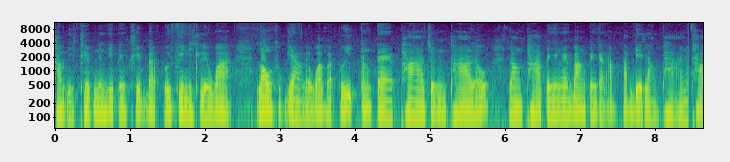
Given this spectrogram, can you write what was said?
ทำอีกคลิปหนึ่งที่เป็นคลิปแบบฟินิชเลยว่าเล่าทุกอย่างเลยว่าแบบเฮ้ยตั้งแต่ผ่าจนผ่าแล้วหลังผ่าเป็นยังไงบ้างเป็นการอัปเดตหลังผ่านะเท้า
